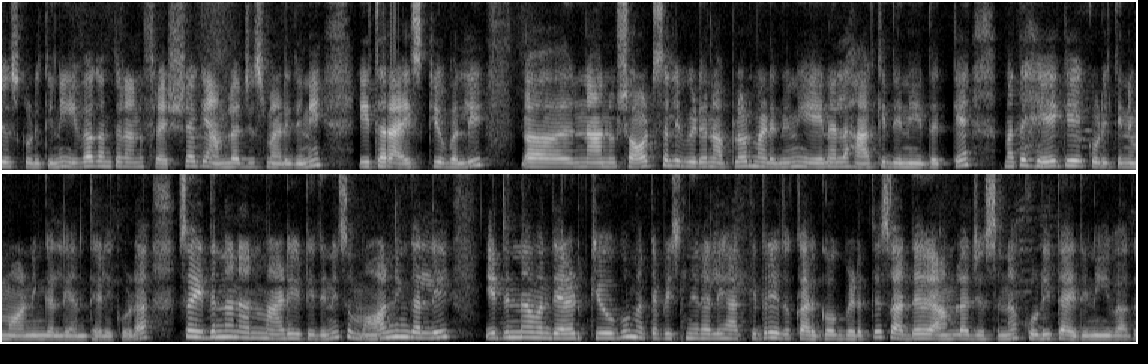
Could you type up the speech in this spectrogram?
ಜ್ಯೂಸ್ ಕುಡಿತೀನಿ. ಇವಾಗಂತೂ ನಾನು ಫ್ರೆಶ್ ಆಗಿ ಆಮ್ಲ ಜ್ಯೂಸ್ ಮಾಡಿದ್ದೀನಿ. ಈ ಥರ ಐಸ್ ಕ್ಯೂಬಲ್ಲಿ ನಾನು ಶಾರ್ಟ್ಸಲ್ಲಿ ವಿಡಿಯೋನ ಅಪ್ಲೋಡ್ ಮಾಡಿದ್ದೀನಿ, ಏನೆಲ್ಲ ಹಾಕಿದ್ದೀನಿ ಇದಕ್ಕೆ, ಮತ್ತು ಹೇಗೆ ಕುಡಿತೀನಿ ಮಾರ್ನಿಂಗಲ್ಲಿ ಅಂಥೇಳಿ ಕೂಡ. ಸೊ ಇದನ್ನು ನಾನು ಮಾಡಿ ಇಟ್ಟಿದ್ದೀನಿ. ಸೊ ಮಾರ್ನಿಂಗಲ್ಲಿ ಇದನ್ನು ಒಂದೆರಡು ಕ್ಯೂಬು ಮತ್ತು ಬಿಸಿನೀರಲ್ಲಿ ಹಾಕಿದರೆ ಇದು ಕರ್ಗೋಗ್ಬಿಡುತ್ತೆ. ಸೊ ಅದೇ ಆಮ್ಲ ಜ್ಯೂಸನ್ನು ಕುಡಿತಾ ಇದ್ದೀನಿ ಇವಾಗ.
